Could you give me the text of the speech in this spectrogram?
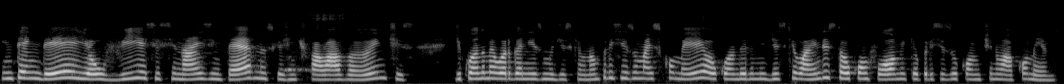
entender e ouvir esses sinais internos que a gente falava antes, de quando meu organismo diz que eu não preciso mais comer, ou quando ele me diz que eu ainda estou com fome, que eu preciso continuar comendo.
